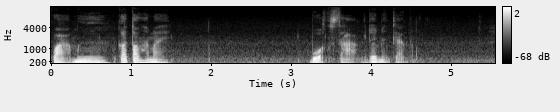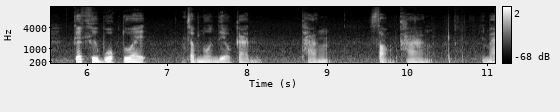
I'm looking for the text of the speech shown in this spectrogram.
ขวามือก็ต้องทำไม บวกสามด้วยเหมือนกัน ก็คือบวกด้วยจำนวนเดียวกันทั้งสองข้าง เห็นไหม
